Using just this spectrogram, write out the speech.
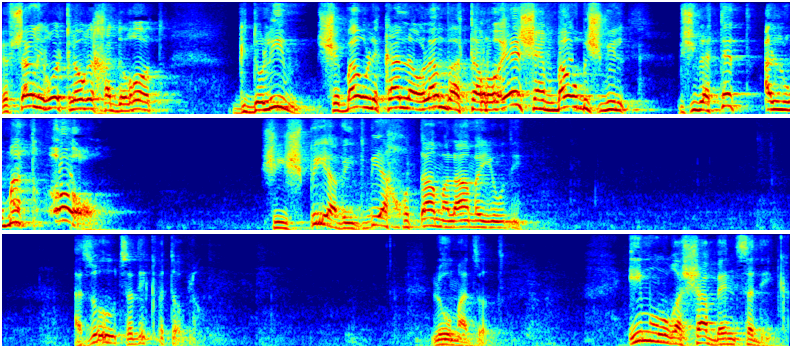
ואפשר לראות לאורך הדורות גדולים שבאו לכאן לעולם ואתה רואה שהם באו בשביל, בשביל לתת אלומת אור שהשפיע והטביע חותם על העם היהודי. אז הוא צדיק וטוב לו. לעומת זאת, אם הוא רשע בן צדיק,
